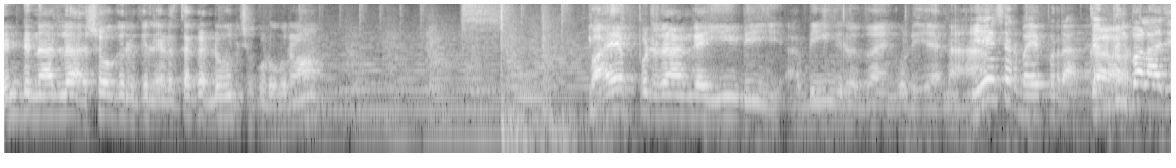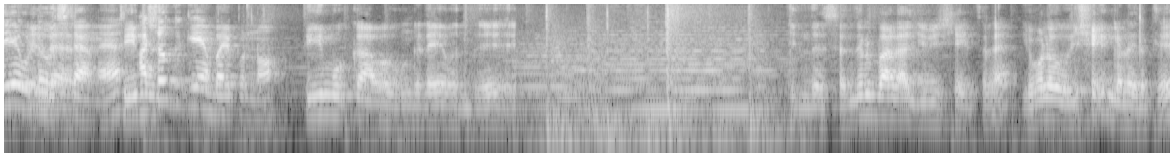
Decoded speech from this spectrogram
ரெண்டு நாள்ல அசோக் இருக்கிற இடத்த கண்டுபிடிச்சு கொடுக்குறோம். பயப்படுறாங்க இடி அப்படிங்கிறது தான் எங்களுடைய ஏன் சார் பயப்படுறாங்க? செந்தில் பாலாஜியே உள்ள வச்சுட்டாங்க. அசோக்குக்கு ஏன் பயப்படணும்? திமுக அவங்களே வந்து இந்த செந்தில் பாலாஜி விஷயத்துல இவ்வளவு விஷயங்கள் இருக்கு.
